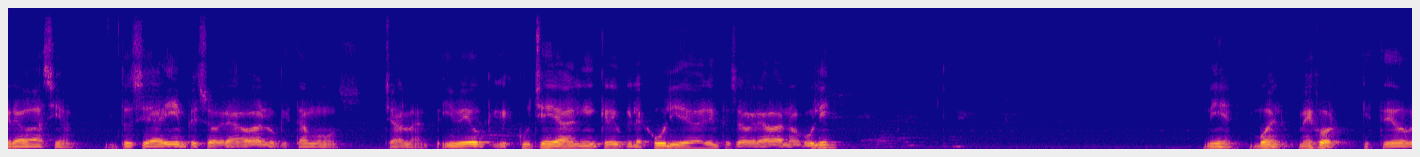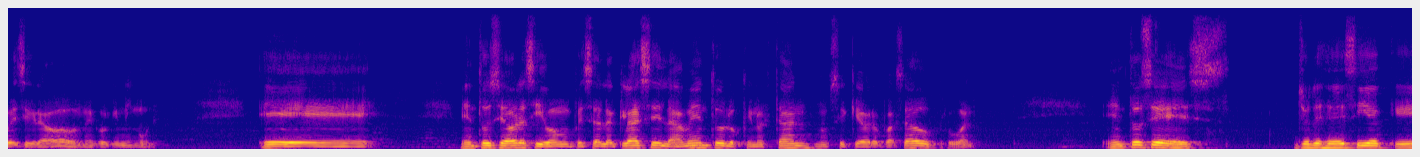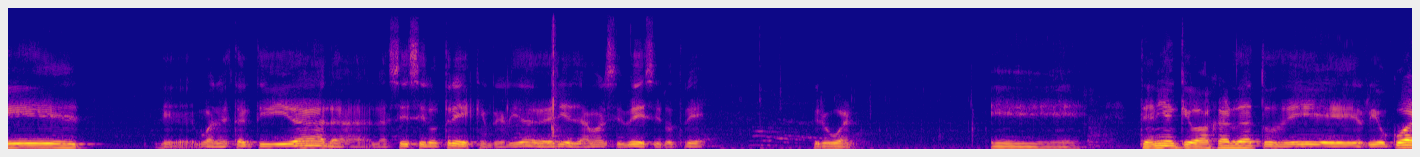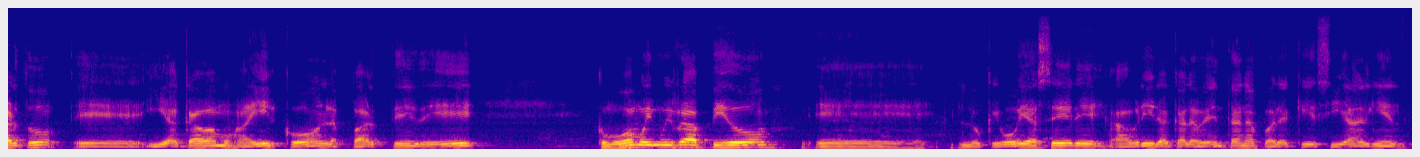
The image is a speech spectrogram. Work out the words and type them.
grabación. Entonces ahí empezó a grabar lo que estamos charlando. Y veo que escuché a alguien, creo que la Juli debe haber empezado a grabar, ¿no, Juli? Bien, bueno, mejor que esté dos veces grabado, mejor que ninguna. Eh, entonces ahora sí, vamos a empezar la clase. Lamento los que no están, no sé qué habrá pasado, pero bueno. Entonces, yo les decía que, eh, bueno, esta actividad, la, C03, que en realidad debería llamarse B03, pero bueno, eh, tenían que bajar datos de Río Cuarto eh, y acá vamos a ir con la parte de, como vamos a ir muy rápido, lo que voy a hacer es abrir acá la ventana para que si alguien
